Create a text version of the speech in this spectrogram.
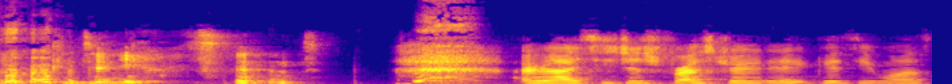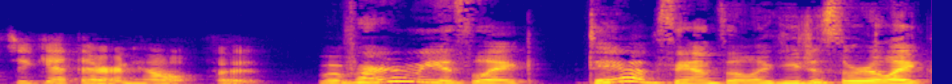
he continues. and I realized he's just frustrated because he wants to get there and help. But But part of me is like, damn, Sansa, like you just sort of like,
